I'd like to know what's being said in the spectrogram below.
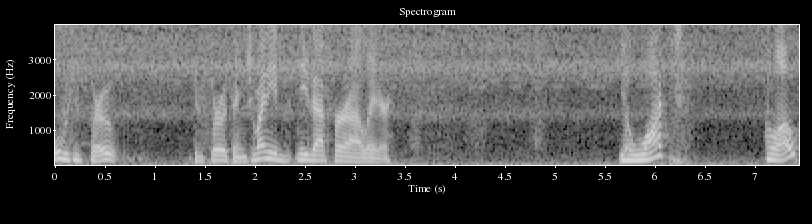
Oh, we can throw... We can throw things. You might need, need that for uh, later. Yo, what? Hello?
